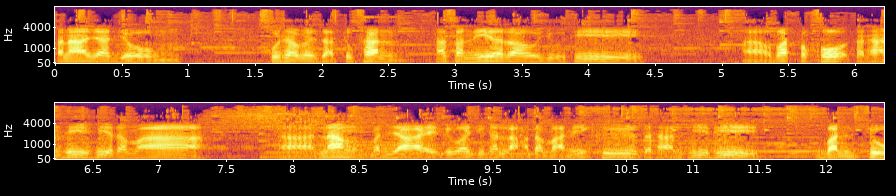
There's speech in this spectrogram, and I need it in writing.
คณะญาติโยมพุทธบริษัททุกท่านณตอนนี้เราอยู่ที่วัดพระโคสถานที่ที่อาตมานั่งบรรยาย หรือว่าอยู่ด้านหลังอาตมานี่คือสถานที่ที่บรรจุ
